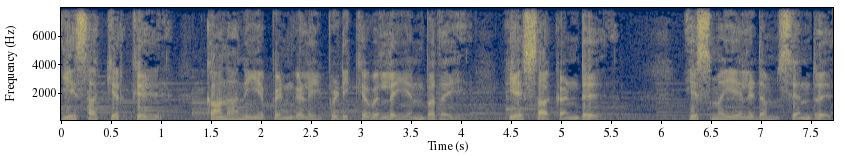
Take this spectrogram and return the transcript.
ஈசாக்கிற்கு கானானிய பெண்களை பிடிக்கவில்லை என்பதை ஏசா கண்டு இஸ்மையேலிடம் சென்று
